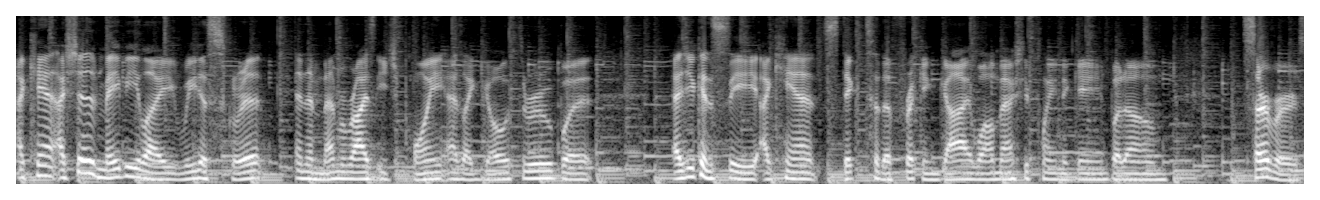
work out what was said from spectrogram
I can't I should maybe like read a script and then memorize each point as I go through but as you can see I can't stick to the freaking guy while I'm actually playing the game but um servers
